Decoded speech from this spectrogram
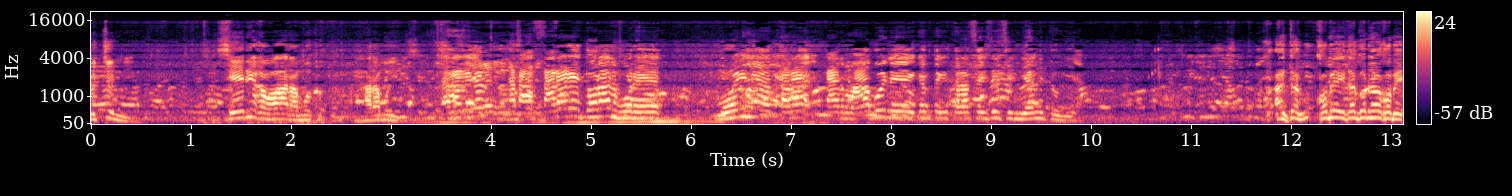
বুঝছেন নি? সেরি খাওয়া হারাম হারাম হয়ে গেছে। তারারে ধরার পরে মহিলা তারা তার মা বোন এখান থেকে তারা চাইছে চিনিয়া নিত গিয়া এটা কবে? এটা কবে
